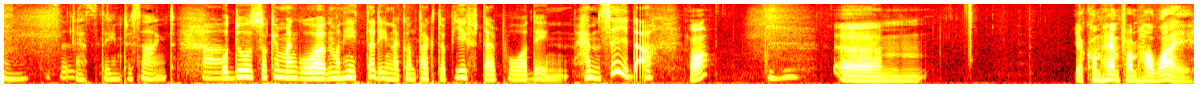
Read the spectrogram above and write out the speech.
Mm. Jätteintressant. Ja. Och då så kan man gå, man hittar dina kontaktuppgifter på din hemsida. Ja. Um, jag kom hem från Hawaii.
